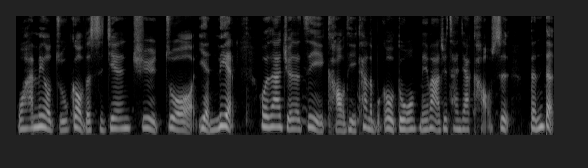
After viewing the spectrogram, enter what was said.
我还没有足够的时间去做演练，或者他觉得自己考题看的不够多，没办法去参加考试等等，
